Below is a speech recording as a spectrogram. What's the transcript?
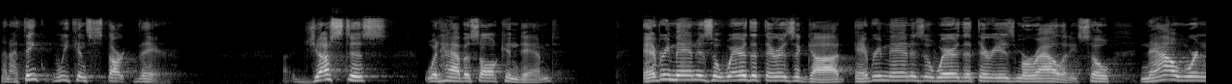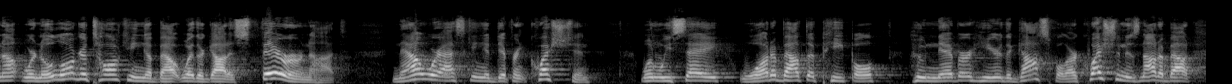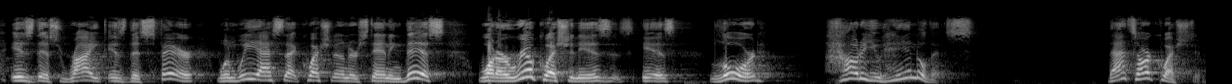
And I think we can start there. Justice would have us all condemned. Every man is aware that there is a God. Every man is aware that there is morality. So now we're not, we're no longer talking about whether God is fair or not. Now we're asking a different question when we say, what about the people who never hear the gospel. Our question is not about, is this right? Is this fair? When we ask that question understanding this, what our real question is, is, Lord, how do you handle this? That's our question.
